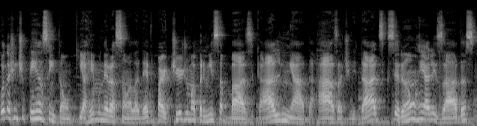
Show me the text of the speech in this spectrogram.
Quando a gente pensa então que a remuneração ela deve partir de uma premissa básica, alinhada às atividades que serão realizadas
